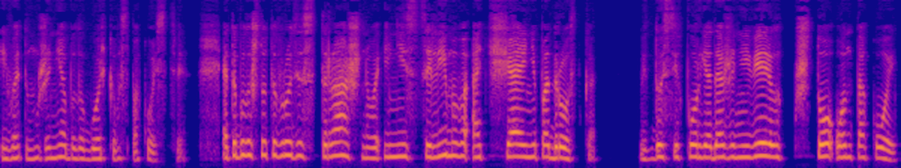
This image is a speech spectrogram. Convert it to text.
И в этом уже не было горького спокойствия. Это было что-то вроде страшного и неисцелимого отчаяния подростка. Ведь до сих пор я даже не верил, что он такой.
